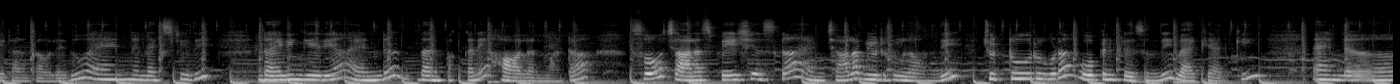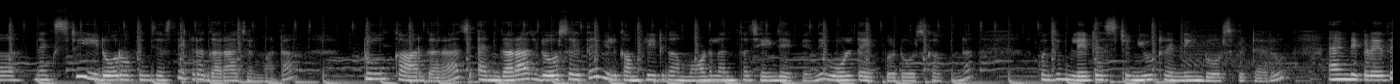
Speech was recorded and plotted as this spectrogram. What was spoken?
చేయడానికి అవ్వలేదు. అండ్ నెక్స్ట్ ఇది డైనింగ్ ఏరియా అండ్ దాని పక్కనే హాల్ అన్నమాట. సో చాలా స్పేషియస్గా అండ్ చాలా బ్యూటిఫుల్గా ఉంది. చుట్టూరు కూడా ఓపెన్ ప్లేస్ ఉంది బ్యాక్ యార్డ్కి అండ్ నెక్స్ట్ ఈ డోర్ ఓపెన్ చేస్తే ఇక్కడ గరాజ్ అనమాట two car garage. And garage doors అయితే వీళ్ళు కంప్లీట్గా మోడల్ అంతా చేంజ్ అయిపోయింది. ఓల్డ్ టైప్ డోర్స్ కాకుండా కొంచెం లేటెస్ట్ న్యూ ట్రెండింగ్ డోర్స్ పెట్టారు. అండ్ ఇక్కడైతే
